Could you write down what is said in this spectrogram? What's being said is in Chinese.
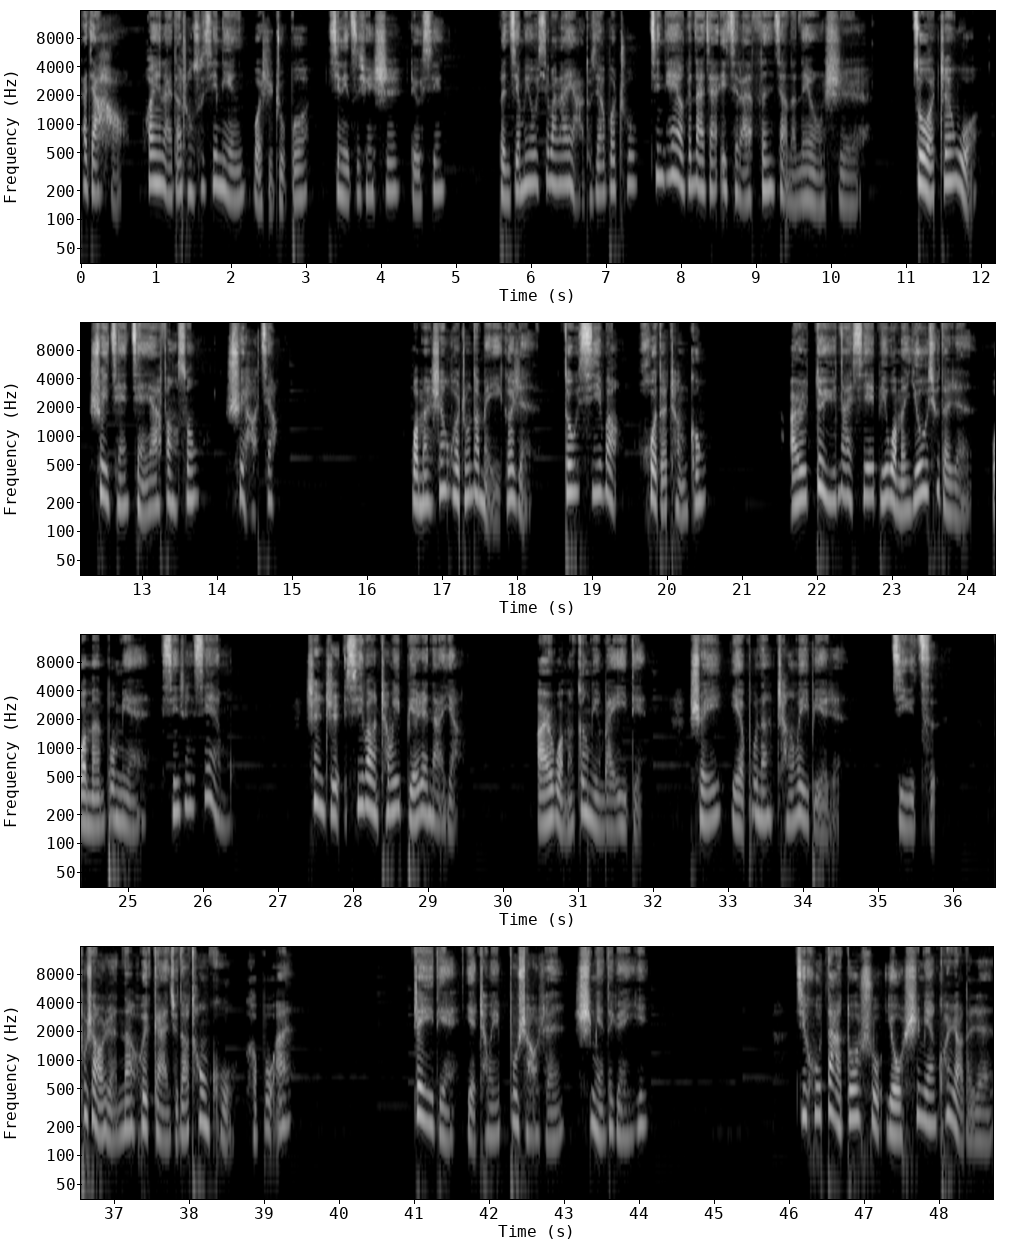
大家好，欢迎来到重塑心灵，我是主播心理咨询师刘星。本节目由喜马拉雅独家播出。今天要跟大家一起来分享的内容是：做真我，睡前减压放松，睡好觉。我们生活中的每一个人都希望获得成功，而对于那些比我们优秀的人，我们不免心生羡慕，甚至希望成为别人那样。而我们更明白一点，谁也不能成为别人。基于此，不少人呢会感觉到痛苦和不安。这一点也成为不少人失眠的原因。几乎大多数有失眠困扰的人，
